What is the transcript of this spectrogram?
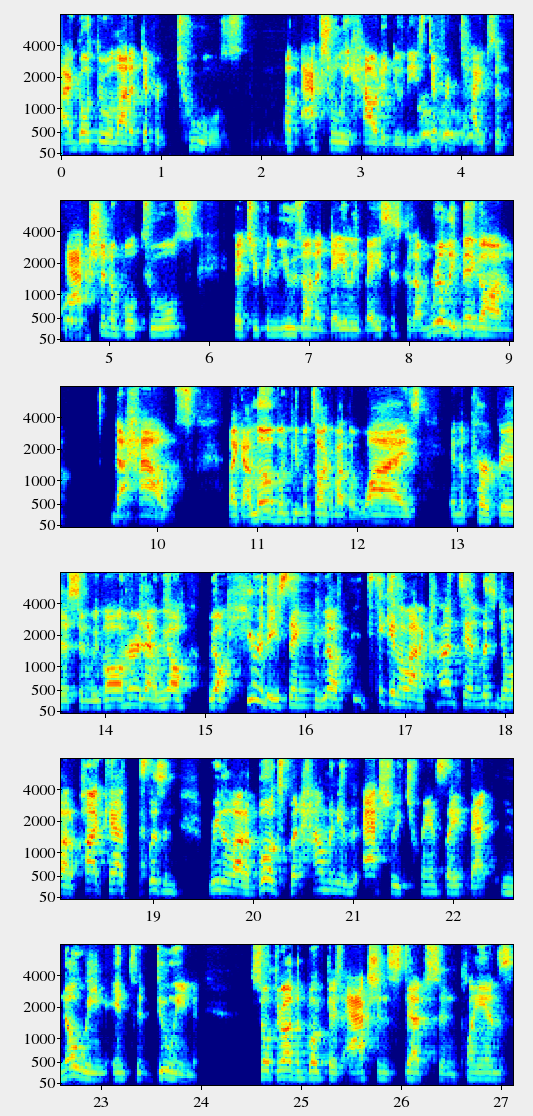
I go through a lot of different tools of actually how to do these different types of actionable tools that you can use on a daily basis. Cause I'm really big on the hows. Like I love when people talk about the whys and the purpose and we've all heard that. We all we all hear these things. We all take in a lot of content listen to a lot of podcasts listen read a lot of books but how many of them actually translate that knowing into doing? So throughout the book there's action steps and plans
